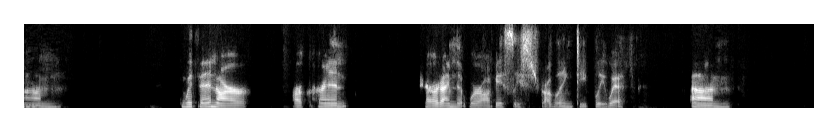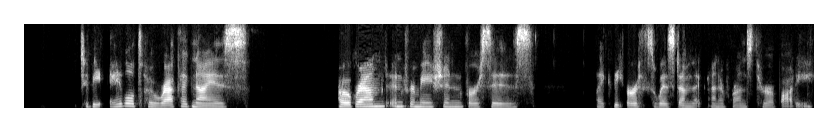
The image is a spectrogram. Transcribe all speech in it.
Um, within our our current paradigm that we're obviously struggling deeply with um, to be able to recognize programmed information versus like the earth's wisdom that kind of runs through our body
